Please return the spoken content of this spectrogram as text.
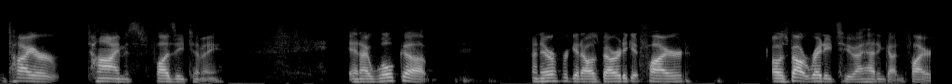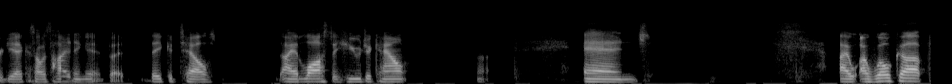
entire time is fuzzy to me. And I woke up I never forget. I was about ready to get fired. I was about ready to. I hadn't gotten fired yet because I was hiding it, but they could tell I had lost a huge account. Uh, and I, I woke up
